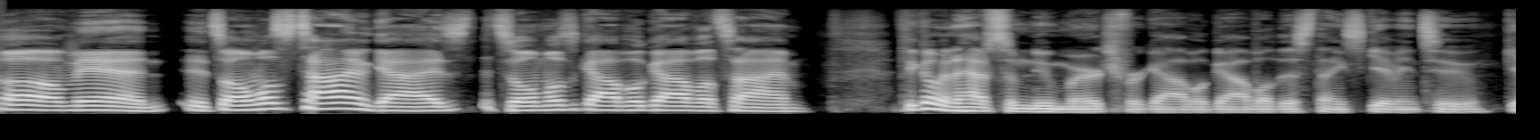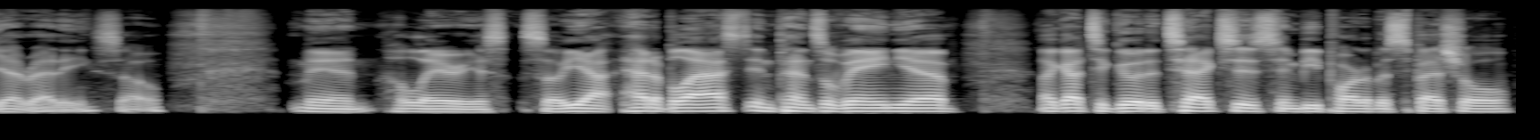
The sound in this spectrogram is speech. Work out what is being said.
Oh man, it's almost time, guys. It's almost gobble gobble time. I think I'm gonna have some new merch for gobble gobble this Thanksgiving too. Get ready. So, man, hilarious. So yeah, had a blast in Pennsylvania. I got to go to Texas and be part of a special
